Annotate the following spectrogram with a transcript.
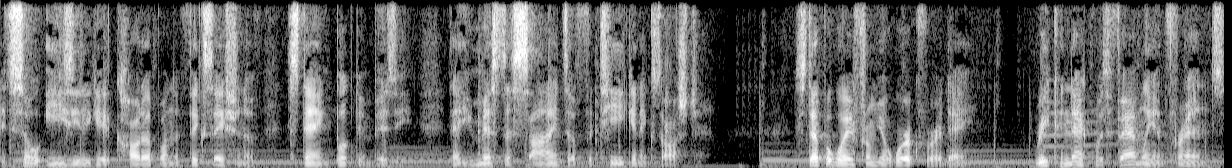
It's so easy to get caught up on the fixation of staying booked and busy that you miss the signs of fatigue and exhaustion. Step away from your work for a day. Reconnect with family and friends.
